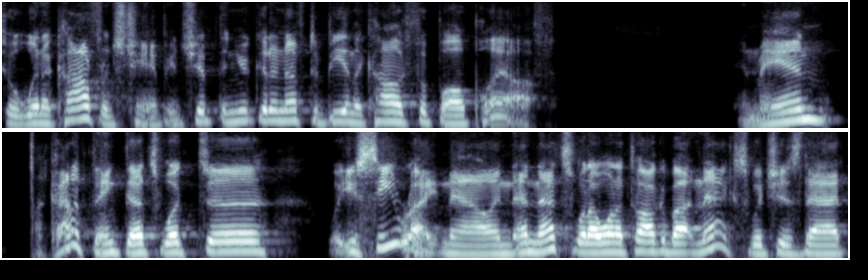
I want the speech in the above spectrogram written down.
to win a conference championship, then you're good enough to be in the college football playoff. And man, I kind of think that's what uh, what you see right now, and and that's what I want to talk about next, which is that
